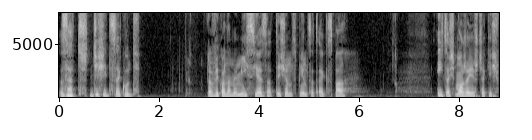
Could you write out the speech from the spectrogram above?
Za trz- 10 sekund wykonamy misję za 1500 expa. I coś może jeszcze jakieś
